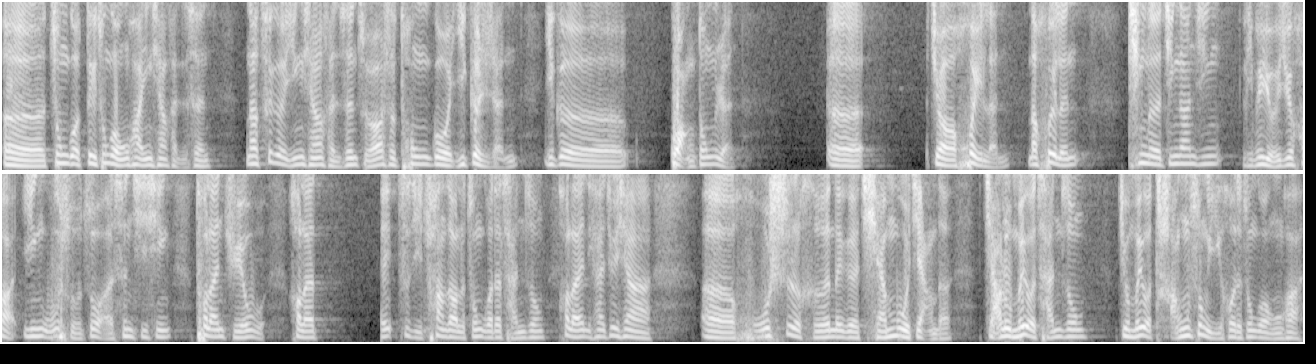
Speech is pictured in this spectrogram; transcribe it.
呃中国对中国文化影响很深。那这个影响很深，主要是通过一个人，一个广东人，呃，叫慧能。那慧能听了《金刚经》里面有一句话：“因无所作而生其心”，突然觉悟，后来。哎，自己创造了中国的禅宗。后来你看，就像，呃，胡适和那个钱穆讲的，假如没有禅宗，就没有唐宋以后的中国文化，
